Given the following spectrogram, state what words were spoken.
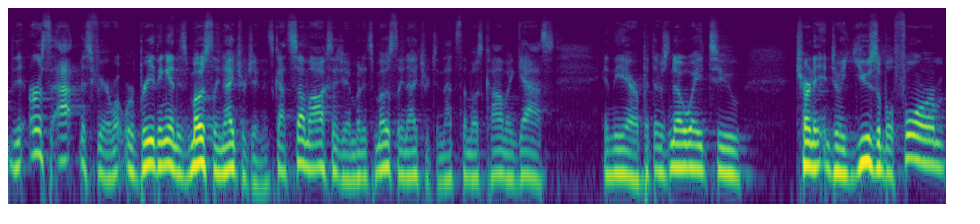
the Earth's atmosphere. What we're breathing in is mostly nitrogen. It's got some oxygen, but it's mostly nitrogen. That's the most common gas in the air. But there's no way to turn it into a usable form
